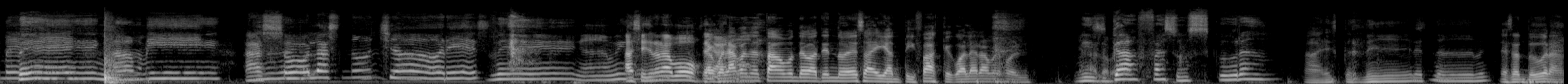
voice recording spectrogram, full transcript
Ven a mí, a solas no llores. Ven a mí. Así grabó. ¿Te acuerdas cuando estábamos debatiendo esa y antifaz, que cuál era mejor? Mis gafas oscuras. Esa es dura.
